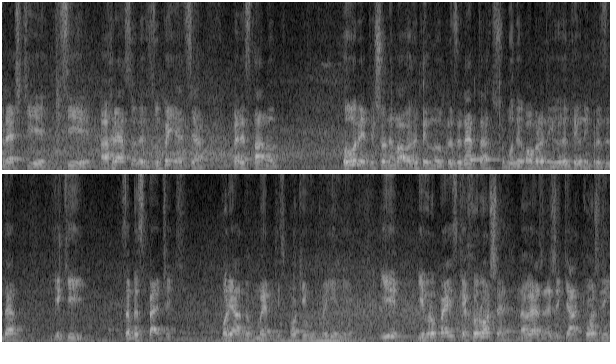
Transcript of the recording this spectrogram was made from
врешті ці агресори зупиняться, перестануть говорити, що немає легітимного президента, що буде обраний легітимний президент, який забезпечить порядок, мир і спокій в Україні і європейське, хороше, належне життя кожній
